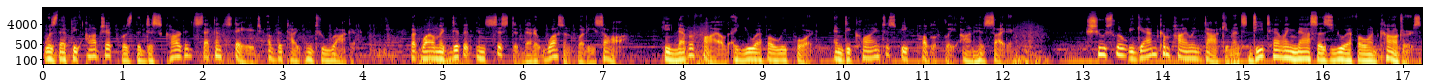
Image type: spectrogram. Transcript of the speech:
was that the object was the discarded second stage of the Titan II rocket. But while McDivitt insisted that it wasn't what he saw, he never filed a UFO report and declined to speak publicly on his sighting. Schuessler began compiling documents detailing NASA's UFO encounters,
